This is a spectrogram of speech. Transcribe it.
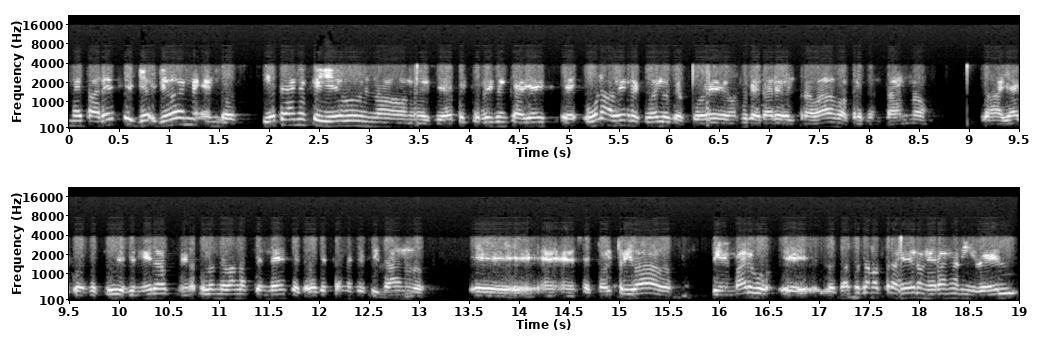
me parece, yo, yo en, en los siete años que llevo en la Universidad de Puerto Rico en Calle, eh, una vez recuerdo que fue un secretario del trabajo a presentarnos los hallazgos de ese estudio y mira, mira por dónde van las tendencias, creo que están necesitando eh, en, el sector privado. Sin embargo, eh, los datos que nos trajeron eran a nivel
